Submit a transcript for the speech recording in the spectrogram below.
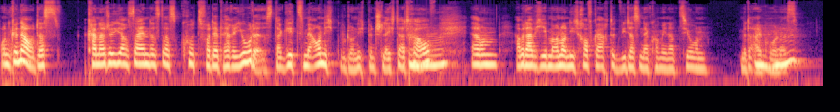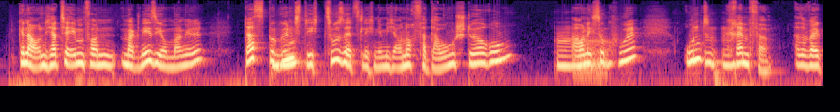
und genau, das kann natürlich auch sein, dass das kurz vor der Periode ist. Da geht es mir auch nicht gut und ich bin schlechter drauf. Ähm, aber da habe ich eben auch noch nie drauf geachtet, wie das in der Kombination mit Alkohol ist. Genau, und ich hatte ja eben von Magnesiummangel. Das begünstigt zusätzlich nämlich auch noch Verdauungsstörungen. Auch nicht so cool. Und Krämpfe. Also weil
